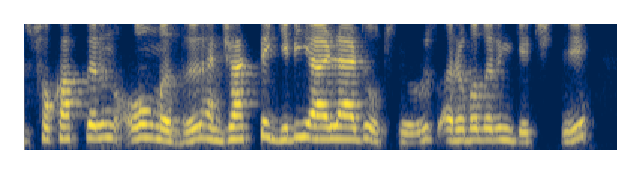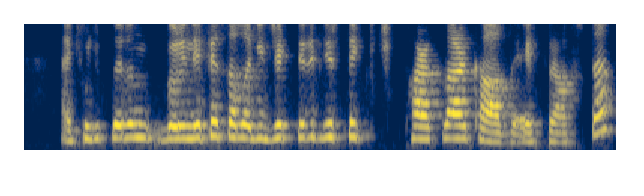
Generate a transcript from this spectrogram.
sokakların olmadığı, hani cadde gibi yerlerde oturuyoruz. Arabaların geçtiği. Yani çocukların böyle nefes alabilecekleri bir tek küçük parklar kaldı etrafta.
